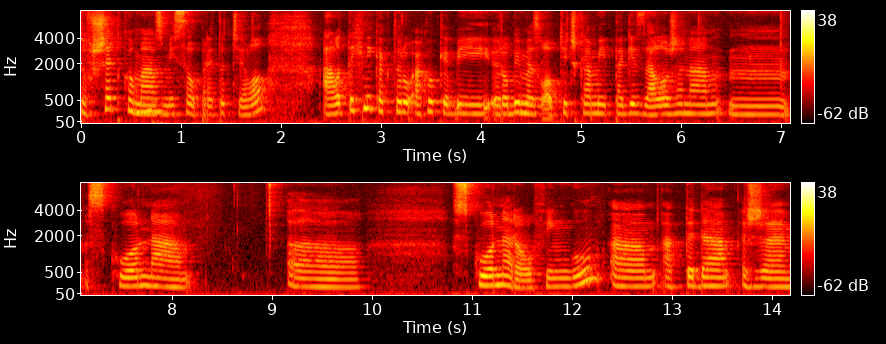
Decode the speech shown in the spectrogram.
to všetko má mm. zmysel pre to telo. Ale technika, ktorú ako keby robíme s loptičkami, tak je založená mm, skôr na uh, skôr na rolfingu a, a teda, že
